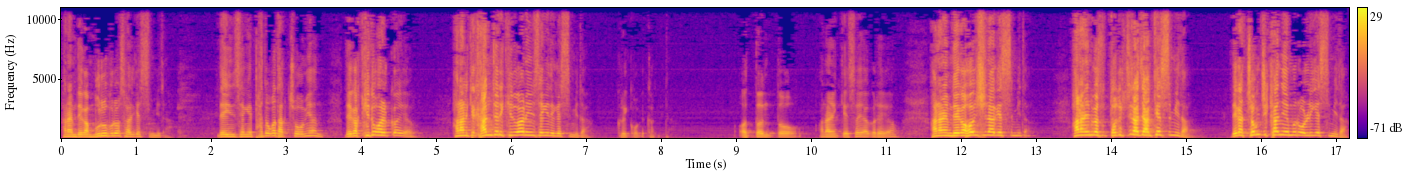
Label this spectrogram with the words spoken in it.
하나님 내가 무릎으로 살겠습니다. 내 인생에 파도가 닥쳐오면 내가 기도할 거예요. 하나님께 간절히 기도하는 인생이 되겠습니다. 그렇게 고백합니다. 어떤 또 하나님께 서 약을 해요. 하나님 내가 헌신하겠습니다. 하나님 것을 도둑질하지 않겠습니다. 내가 정직한 예물을 올리겠습니다.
